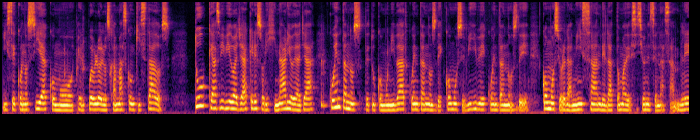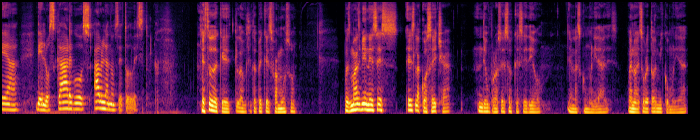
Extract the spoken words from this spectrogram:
y se conocía como el pueblo de los jamás conquistados Tú que has vivido allá, que eres originario de allá, cuéntanos de tu comunidad, cuéntanos de cómo se vive, cuéntanos de cómo se organizan, de la toma de decisiones en la asamblea, de los cargos, háblanos de todo esto. Esto de que Tlautitepec es famoso, pues más bien es, es, es la cosecha de un proceso que se dio en las comunidades, bueno, sobre todo en mi comunidad.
